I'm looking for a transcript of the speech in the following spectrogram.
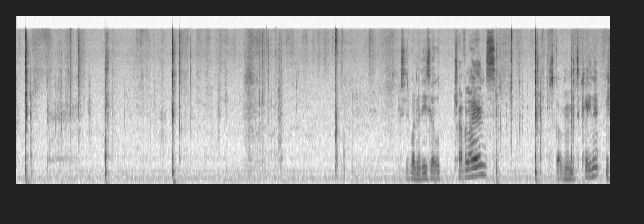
this is one of these little travel irons got to remember to clean it.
